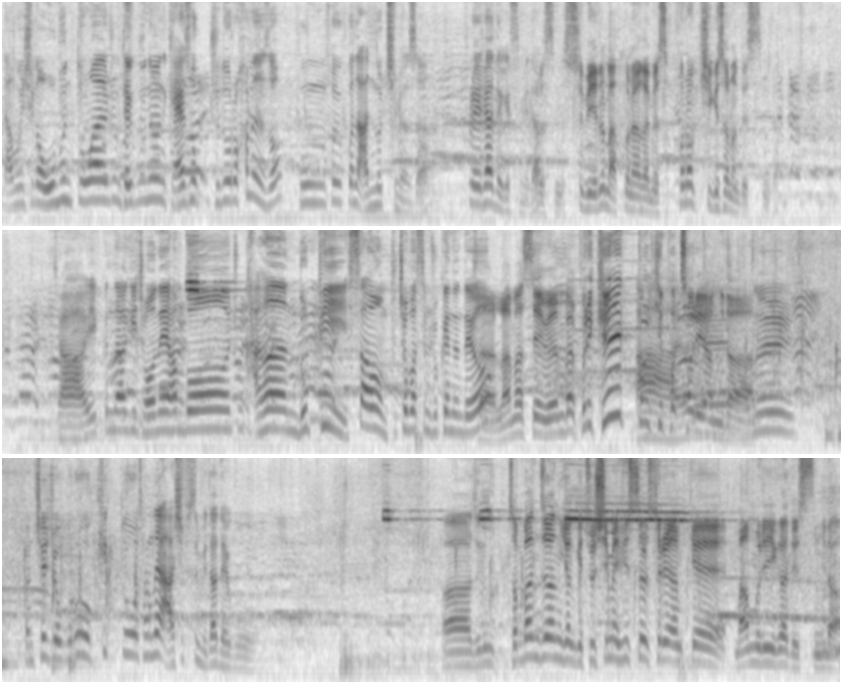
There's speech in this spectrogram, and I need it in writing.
남은 시간 5분 동안 좀 대구는 계속 주도를 하면서 공 소유권을 안 놓치면서 플레이를 해야 되겠습니다. 그렇습니다. 수비를 맞고 나가면서 코너킥이 선언됐습니다. 자, 이 끝나기 전에 한번 좀 강한 높이 싸움 붙여봤으면 좋겠는데요. 자, 라마스의 왼발 프리킥 골키퍼 아, 처리합니다. 오늘 전체적으로 킥도 상당히 아쉽습니다, 대구. 아, 지금 전반전 경기 주심의 휘슬 소리와 함께 마무리가 됐습니다.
